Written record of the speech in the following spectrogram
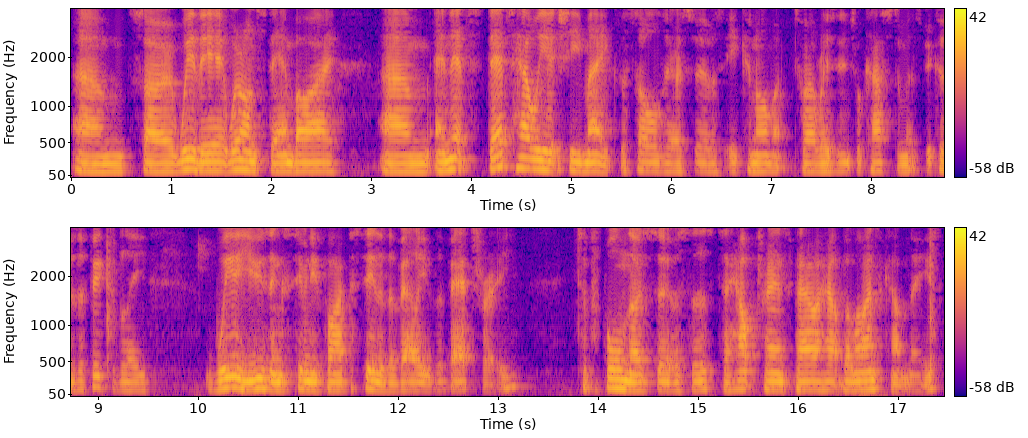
Um, so we're there, we're on standby, um, and that's that's how we actually make the Solar Zero service economic to our residential customers because effectively we're using 75% of the value of the battery to perform those services to help Transpower, help the lines companies,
